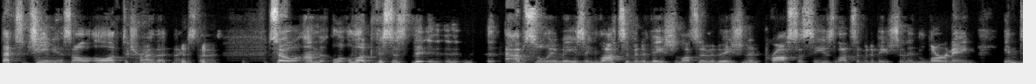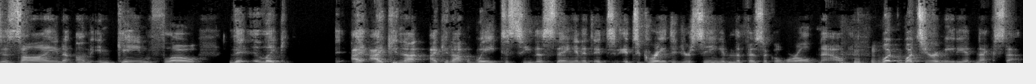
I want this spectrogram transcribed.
That's genius. I'll I'll have to try that next time. so um look, this is the, absolutely amazing. Lots of innovation, lots of innovation in processes, lots of innovation in learning, in design, um in game flow. The, like I, I cannot I cannot wait to see this thing and it, it's it's great that you're seeing it in the physical world now. what what's your immediate next step?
